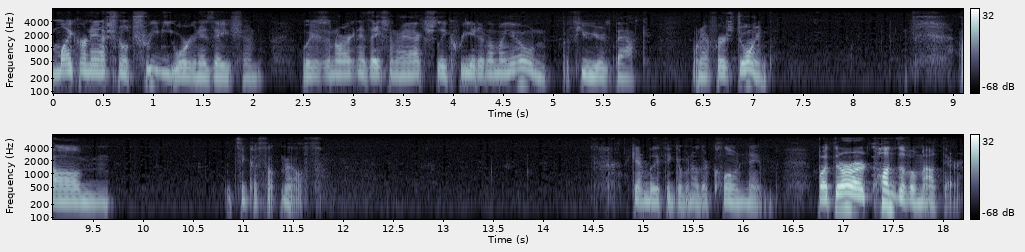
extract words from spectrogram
Micronational Treaty Organization, which is an organization I actually created on my own a few years back when I first joined. Um, let's think of something else. I can't really think of another clone name, but there are tons of them out there.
